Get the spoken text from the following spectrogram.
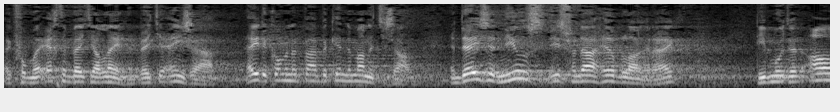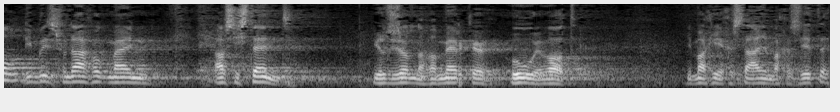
Ik voel me echt een beetje alleen, een beetje eenzaam. Hé, hey, er komen een paar bekende mannetjes aan. En deze Niels, die is vandaag heel belangrijk. Die moet al, die is vandaag ook mijn assistent. Jullie zullen nog wel merken hoe en wat. Je mag hier gaan staan, je mag gaan zitten.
